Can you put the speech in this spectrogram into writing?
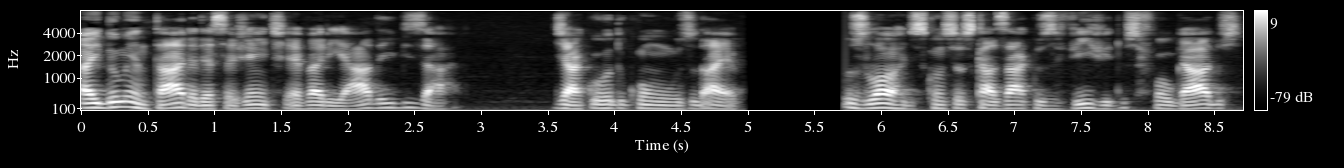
A indumentária dessa gente é variada e bizarra, de acordo com o uso da época os lords com seus casacos vívidos, folgados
